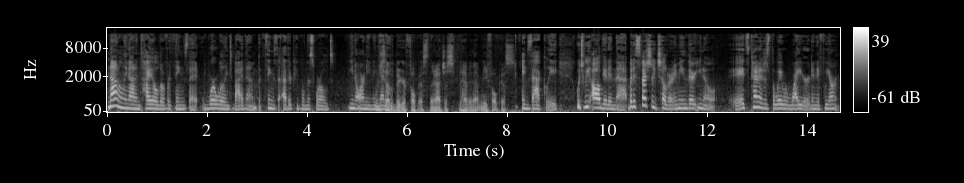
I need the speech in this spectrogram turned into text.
not only not entitled over things that we're willing to buy them, but things that other people in this world you know aren't even we getting. Just have a bigger focus. They're not just having that me focus. Exactly, which we all get in that, but especially children. I mean, they're you know it's kind of just the way we're wired. And if we aren't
